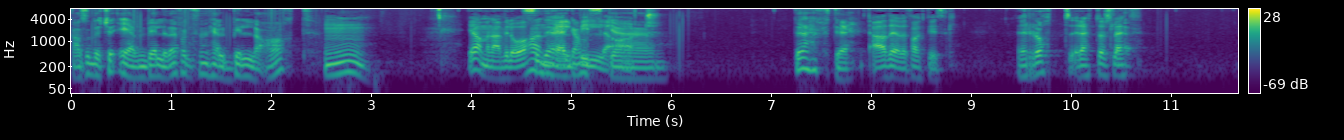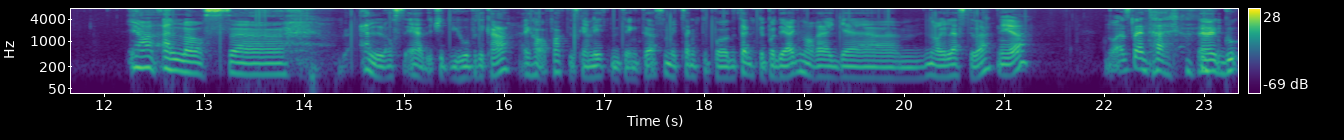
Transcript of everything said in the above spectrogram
Altså, det er ikke én bille, det er faktisk en hel billeart. Mm. Ja, men jeg ville òg ha en hel ganske billeart. Det er heftig. Ja, det er det faktisk. Rått, rett og slett. Ja, ellers eh, Ellers er det ikke Jo, vet du hva? Jeg har faktisk en liten ting til som jeg tenkte på, tenkte på deg når jeg, eh, når jeg leste det. Ja. Nå er jeg spent her. Eh, go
